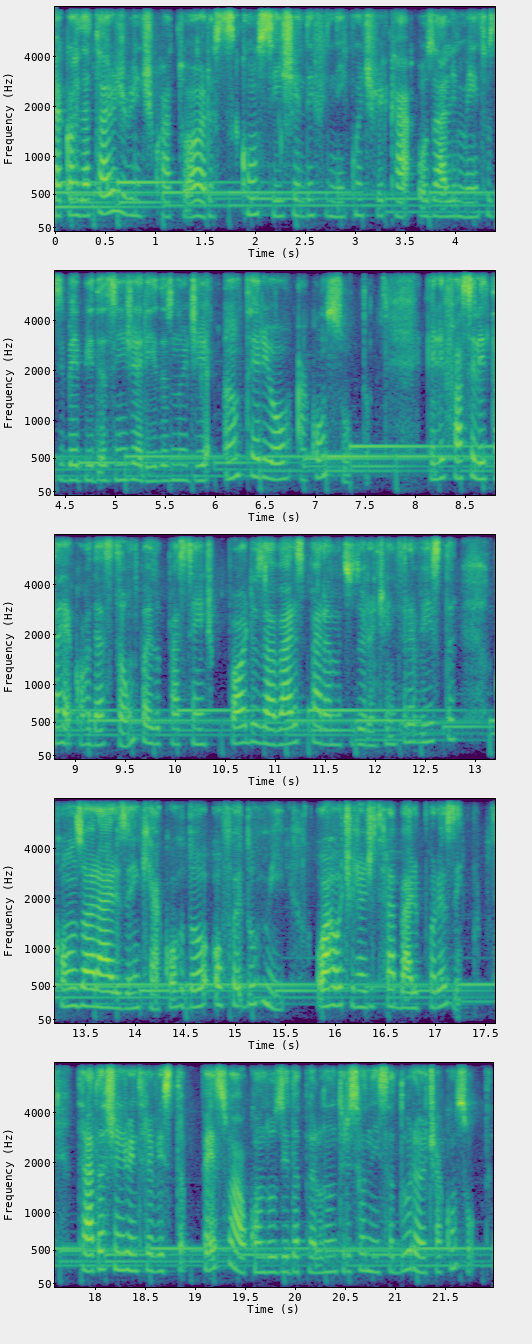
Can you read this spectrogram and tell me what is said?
Recordatório de 24 horas consiste em definir e quantificar os alimentos e bebidas ingeridas no dia anterior à consulta. Ele facilita a recordação, pois o paciente pode usar vários parâmetros durante a entrevista, como os horários em que acordou ou foi dormir, ou a rotina de trabalho, por exemplo. Trata-se de uma entrevista pessoal conduzida pelo nutricionista durante a consulta.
